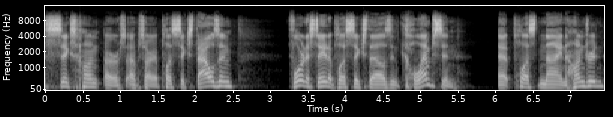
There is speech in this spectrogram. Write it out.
six hundred. Or I'm sorry, at plus six thousand. Florida State at plus six thousand. Clemson at plus nine hundred.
